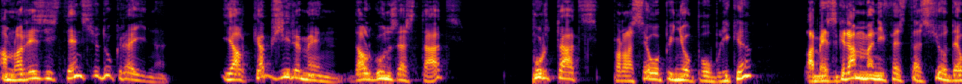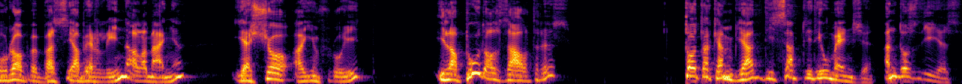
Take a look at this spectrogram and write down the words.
amb la resistència d'Ucraïna i el capgirament d'alguns estats, portats per la seva opinió pública, la més gran manifestació d'Europa va ser a Berlín, a Alemanya, i això ha influït, i la por dels altres, tot ha canviat dissabte i diumenge, en dos dies.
